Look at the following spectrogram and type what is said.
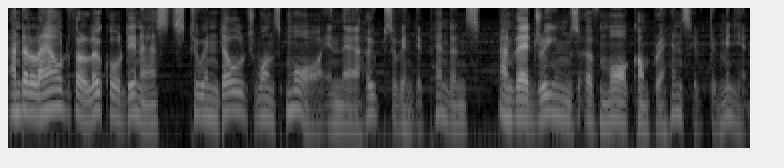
and allowed the local dynasts to indulge once more in their hopes of independence and their dreams of more comprehensive dominion.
